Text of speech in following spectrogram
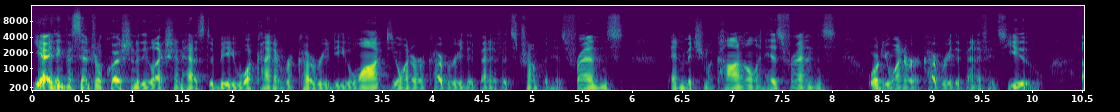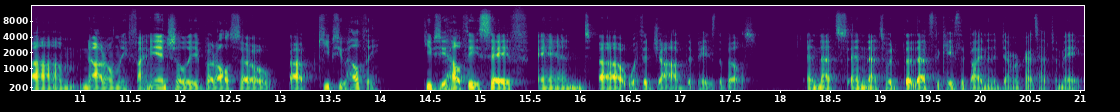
Yeah, I think the central question of the election has to be what kind of recovery do you want? Do you want a recovery that benefits Trump and his friends and Mitch McConnell and his friends? or do you want a recovery that benefits you, um, not only financially but also uh, keeps you healthy, keeps you healthy, safe, and uh, with a job that pays the bills? And that's and that's what that's the case that Biden and the Democrats have to make.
